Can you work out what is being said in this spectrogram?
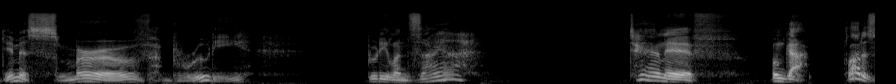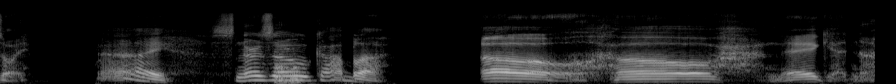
Dimis Smurv Broody. Broody Lanzaya. Tanif. Unga. Claudazoi. Ay. Snurzo Kabla. Oh, oh, Negedna.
